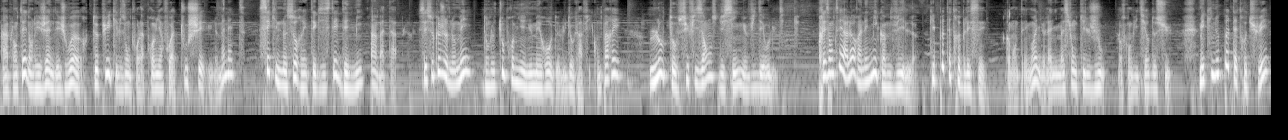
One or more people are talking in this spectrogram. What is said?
implanté dans les gènes des joueurs depuis qu'ils ont pour la première fois touché une manette, c'est qu'il ne saurait exister d'ennemis imbattables. C'est ce que je nommais, dans le tout premier numéro de Ludographie comparée, l'autosuffisance du signe vidéoludique. Présenter alors un ennemi comme Ville, qui peut être blessé, comme en témoigne l'animation qu'il joue lorsqu'on lui tire dessus, mais qui ne peut être tué,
